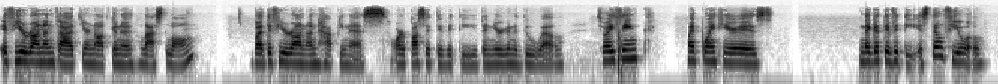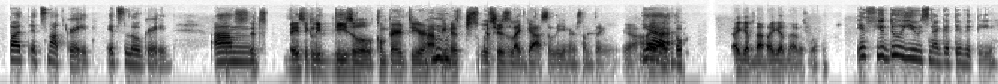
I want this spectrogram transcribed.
If you run on that, you're not going to last long. But if you run on happiness or positivity, then you're going to do well. So I think my point here is negativity is still fuel, but it's not great. It's low grade. Um, it's, it's basically diesel compared to your happiness, which is like gasoline or something. Yeah, I, I, Yeah. I get that. I get that as well. if you do use negativity,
